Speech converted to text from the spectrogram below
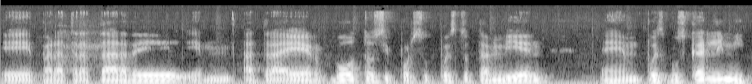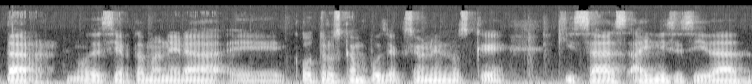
eh, para tratar de em, atraer votos y por supuesto también em, pues buscar limitar, ¿no? De cierta manera, eh, otros campos de acción en los que quizás hay necesidad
